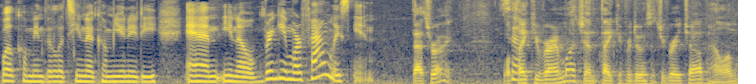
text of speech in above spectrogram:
welcoming the Latino community and, you know, bringing more families in. That's right. Well, So- thank you very much, and thank you for doing such a great job, Helen.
